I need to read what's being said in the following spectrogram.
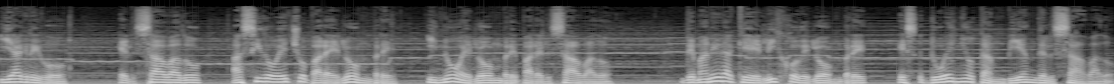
Y agregó, el sábado ha sido hecho para el hombre y no el hombre para el sábado, de manera que el Hijo del Hombre es dueño también del sábado.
